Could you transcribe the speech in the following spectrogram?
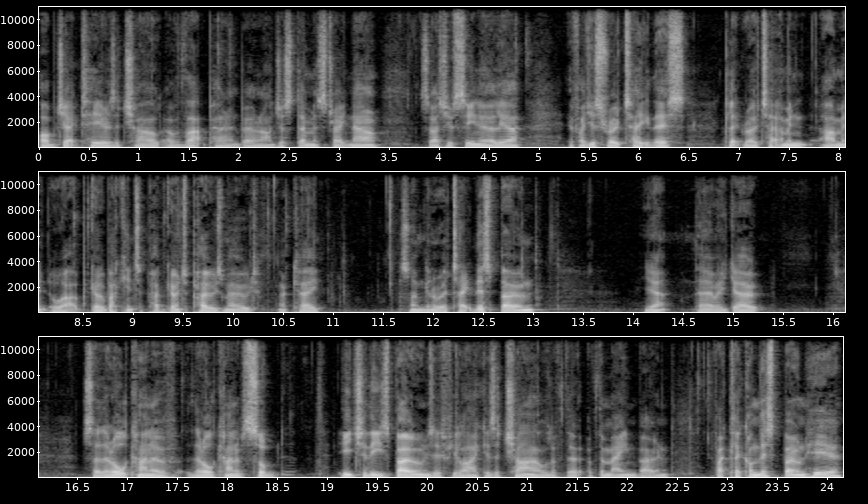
object here is a child of that parent bone. I'll just demonstrate now. So as you've seen earlier if I just rotate this click rotate I mean I mean oh, go back into go into pose mode okay so I'm going to rotate this bone. Yeah, there we go. So they're all kind of they're all kind of sub each of these bones, if you like, is a child of the of the main bone. If I click on this bone here,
